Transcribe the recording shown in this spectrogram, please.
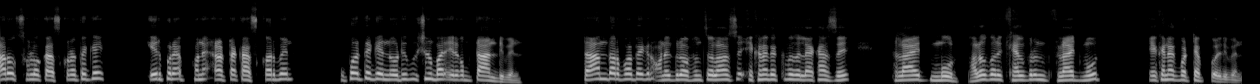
আরও স্লো কাজ করা থাকে, এরপরে ফোনে আরেকটা কাজ করবেন। উপর থেকে নোটিফিকেশন বা এরকম টান দিবেন। টান দেওয়ার পর দেখেন অনেকগুলো অপশন চলে আসছে। এখানে দেখতে পাচ্ছেন লেখা আছে ফ্লাইট মুড ভালো করে খেয়াল করুন ফ্লাইট মুড এখানে একবার ট্যাপ করে দিবেন।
